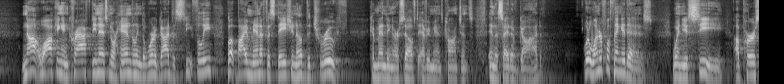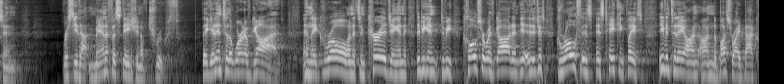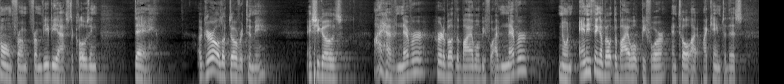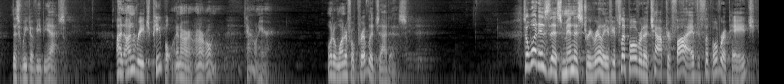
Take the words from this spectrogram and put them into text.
not walking in craftiness, nor handling the word of God deceitfully, but by manifestation of the truth, commending ourselves to every man's conscience in the sight of God. What a wonderful thing it is when you see a person receive that manifestation of truth. They get into the Word of God and they grow and it's encouraging and they begin to be closer with God and it, it just growth is, is taking place. Even today on, on the bus ride back home from, from VBS, the closing day, a girl looked over to me and she goes, I have never heard about the Bible before. I've never known anything about the Bible before until I, I came to this, this week of VBS. An unreached people in our, in our own town here. What a wonderful privilege that is. So, what is this ministry really? If you flip over to chapter 5, to flip over a page,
